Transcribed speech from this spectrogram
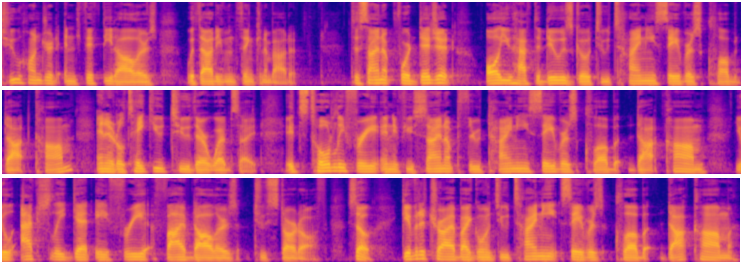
$250 without even thinking about it. To sign up for Digit, all you have to do is go to tinysaversclub.com and it'll take you to their website. It's totally free. And if you sign up through tinysaversclub.com, you'll actually get a free $5 to start off. So give it a try by going to tinysaversclub.com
